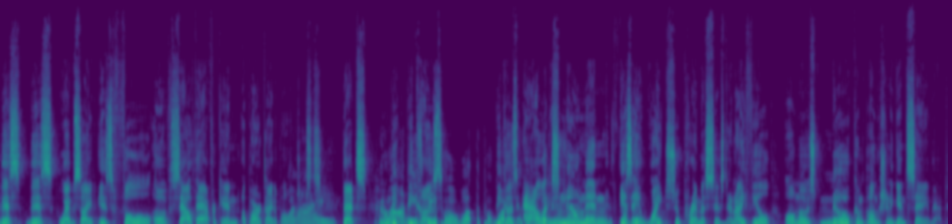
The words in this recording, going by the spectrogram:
this this website is full of South African apartheid apologists. Why? That's who be- are these because people? What the? what because the Alex you- Newman is a white supremacist, and I feel almost no compunction against saying that.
